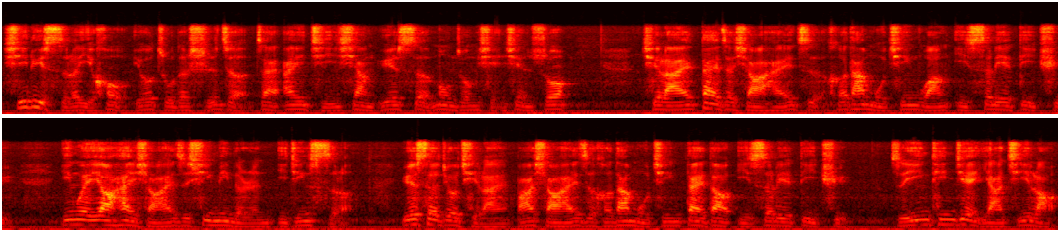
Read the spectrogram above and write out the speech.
希律死了以后，有主的使者在埃及向约瑟梦中显现，说：“起来，带着小孩子和他母亲往以色列地去，因为要害小孩子性命的人已经死了。”约瑟就起来，把小孩子和他母亲带到以色列地去。只因听见亚基老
